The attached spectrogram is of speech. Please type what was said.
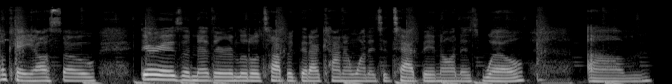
Okay, y'all. So there is another little topic that I kind of wanted to tap in on as well. Um,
